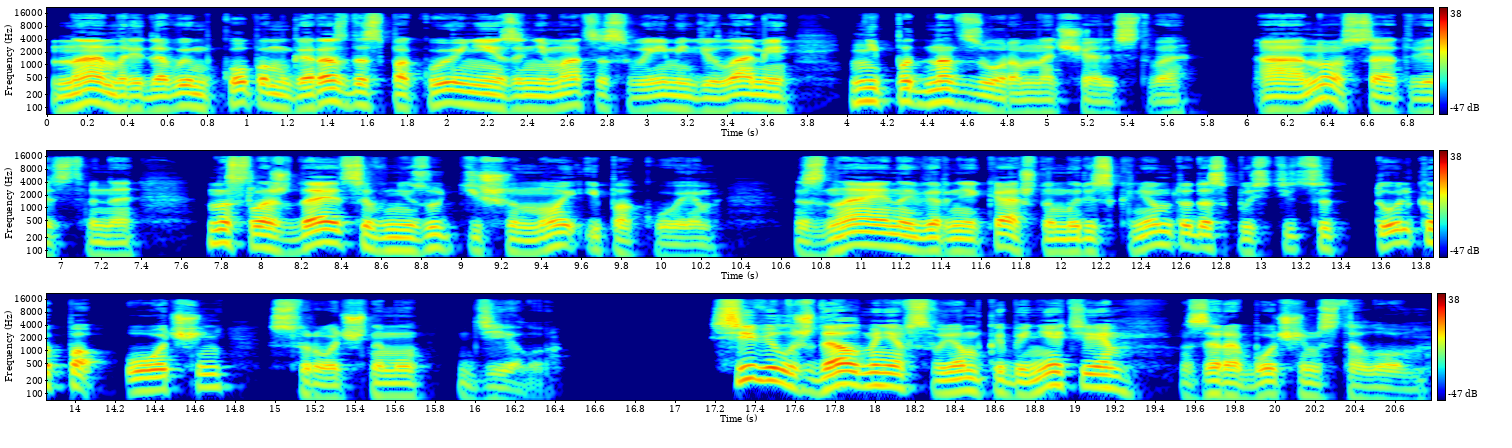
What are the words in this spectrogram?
Нам, рядовым копам, гораздо спокойнее заниматься своими делами не под надзором начальства, а оно, соответственно, наслаждается внизу тишиной и покоем, зная наверняка, что мы рискнем туда спуститься только по очень срочному делу. Сивил ждал меня в своем кабинете за рабочим столом,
